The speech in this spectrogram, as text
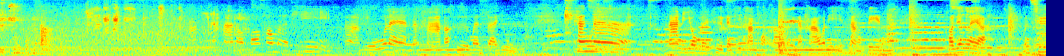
นี้นะคะเราก็เข้ามาที่มิวแลนด์นะคะ ก็คือมันจะอยู่ข้างหน้าหน้านิยมเลยคือเป็นที่พักของเราเลยนะคะ วันนี้เอ๋สั่งเป็นเขาเรียกอะไรอะ มันชื่อ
